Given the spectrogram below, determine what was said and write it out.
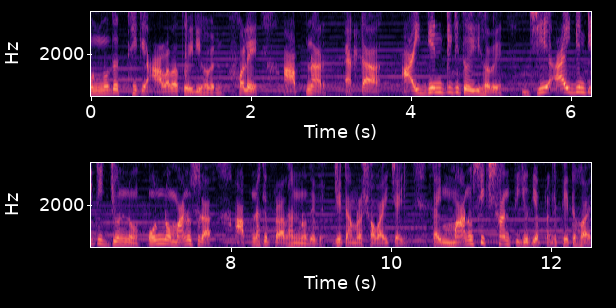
অন্যদের থেকে আলাদা তৈরি হবেন। ফলে আপনার একটা আইডেন্টিটি তৈরি হবে। যে আইডেন্টিটির জন্য অন্য মানুষরা আপনাকে প্রাধান্য দেবে, যেটা আমরা সবাই চাই। তাই মানসিক শান্তি যদি আপনাকে পেতে হয়,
